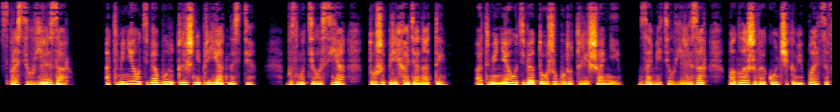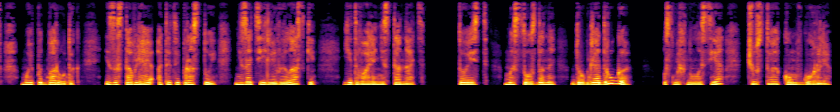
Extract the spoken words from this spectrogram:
спросил Елизар. «От меня у тебя будут лишь неприятности», — возмутилась я, тоже переходя на «ты». «От меня у тебя тоже будут лишь они», — заметил Елизар, поглаживая кончиками пальцев мой подбородок и заставляя от этой простой, незатейливой ласки едва ли не стонать. «То есть мы созданы друг для друга?» — усмехнулась я, чувствуя ком в горле.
